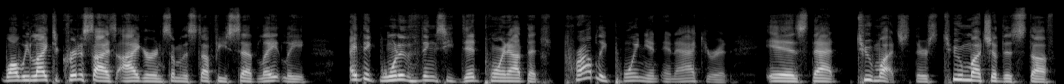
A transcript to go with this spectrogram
while we like to criticize Iger and some of the stuff he said lately, I think one of the things he did point out that's probably poignant and accurate is that too much. There's too much of this stuff.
